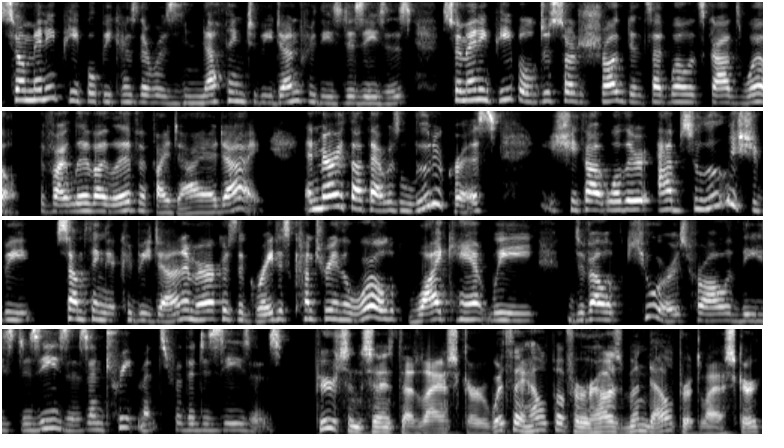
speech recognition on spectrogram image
so many people, because there was nothing to be done for these diseases, so many people just sort of shrugged and said, Well, it's God's will. If I live, I live. If I die, I die. And Mary thought that was ludicrous. She thought, Well, there absolutely should be something that could be done. America's the greatest country in the world. Why can't we develop cures for all of these diseases and treatments for the diseases? Pearson says that Lasker, with the help of her husband Albert Lasker,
